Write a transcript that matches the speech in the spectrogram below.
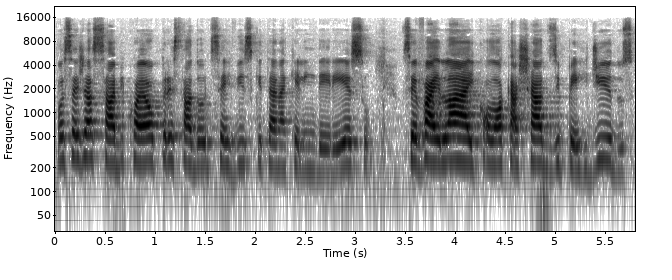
você já sabe qual é o prestador de serviço que está naquele endereço. Você vai lá e coloca achados e perdidos,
